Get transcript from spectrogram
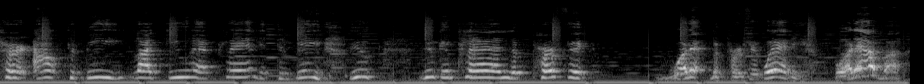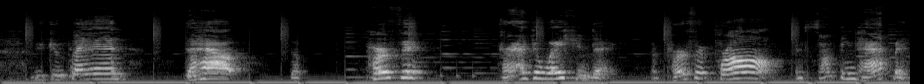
turn out to be like you had planned it to be. You you can plan the perfect whatever the perfect wedding, whatever. You can plan to have the perfect graduation day, the perfect prom, and something happened.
